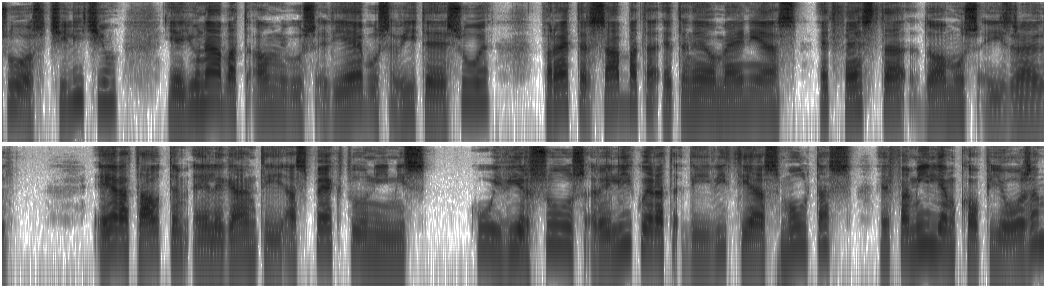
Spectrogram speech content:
suos cilicium iunabat omnibus diebus vitae suae praeter sabbata et neomenias et festa domus Israel. Erat autem eleganti aspectu nimis cui vir suus reliquerat divitias multas et familiam copiosam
